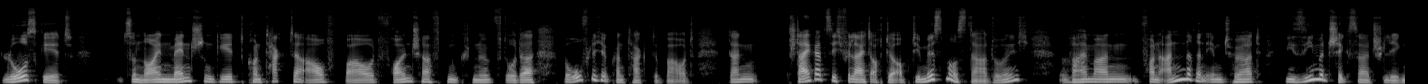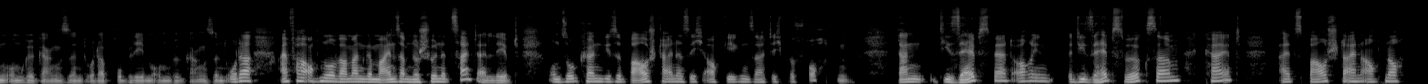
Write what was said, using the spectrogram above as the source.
losgeht, zu neuen Menschen geht, Kontakte aufbaut, Freundschaften knüpft oder berufliche Kontakte baut, dann steigert sich vielleicht auch der Optimismus dadurch, weil man von anderen eben hört, wie sie mit Schicksalsschlägen umgegangen sind oder Problemen umgegangen sind. Oder einfach auch nur, weil man gemeinsam eine schöne Zeit erlebt. Und so können diese Bausteine sich auch gegenseitig befruchten. Dann die Selbstwertorient die Selbstwirksamkeit als Baustein auch noch,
